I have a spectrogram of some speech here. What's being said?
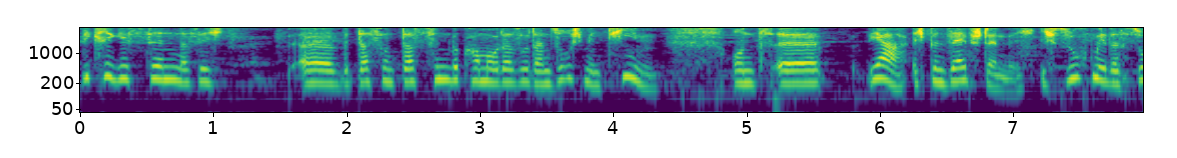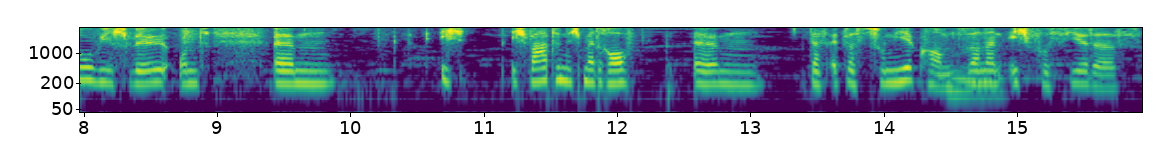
wie kriege ich es hin, dass ich äh, das und das hinbekomme oder so, dann suche ich mir ein Team. Und äh, ja, ich bin selbstständig. Ich suche mir das so, wie ich will und ähm, ich, ich warte nicht mehr drauf, ähm, dass etwas zu mir kommt, mhm. sondern ich forciere das.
